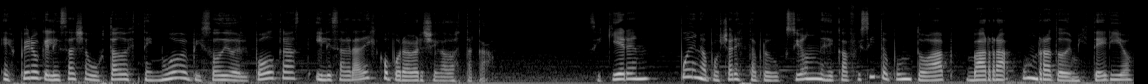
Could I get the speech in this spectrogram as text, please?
Espero que les haya gustado este nuevo episodio del podcast y les agradezco por haber llegado hasta acá. Si quieren, pueden apoyar esta producción desde cafecito.app barra un rato de misterio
